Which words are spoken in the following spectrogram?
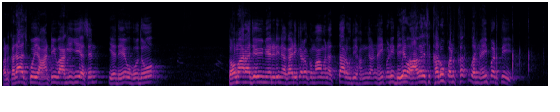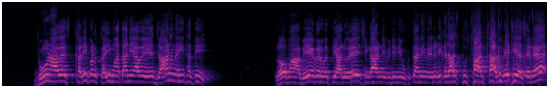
પણ કદાચ કોઈ આંટી વાગી ગઈ હશે ને, એ દેવ હોદો, તો મારા જેવી મેરડીને અગાડી કરો કે, મા, મને અત્યાર સુધી સમજણ નહીં પડી. દેવ આવે છે ખરું, પણ ખબર નહીં પડતી. ધૂણ આવે ખરી પણ કઈ માતાની આવે એ જાણ નહીં થતી. લો માં, બે અગરબત્તી આલુ, એ શિંગારની બીડીની ઉગતાની મેલડી કદાચ તું સાથ સાથ બેઠી હશે ને?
